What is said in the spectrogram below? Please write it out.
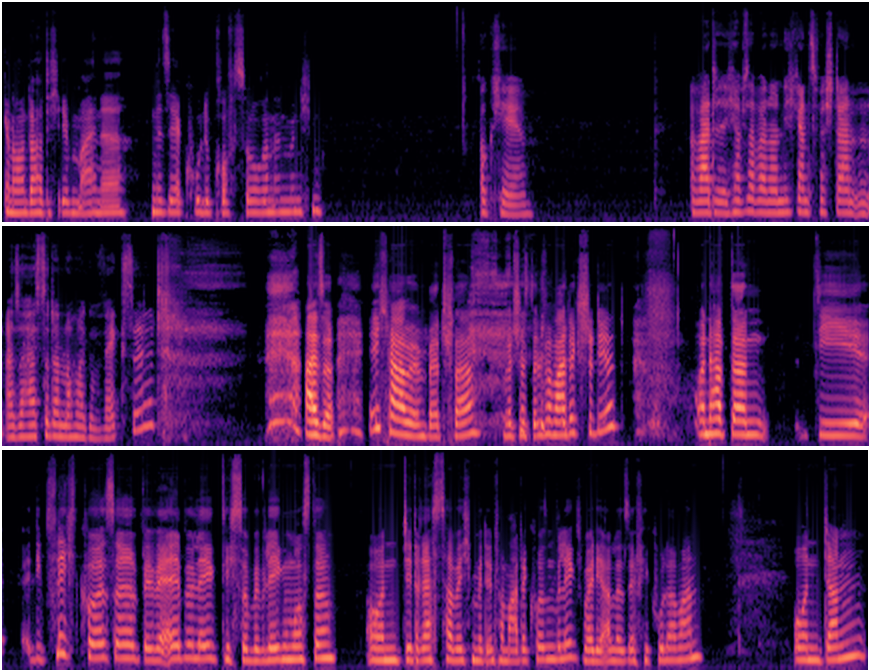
Genau, und da hatte ich eben eine, eine sehr coole Professorin in München. Okay. Warte, ich habe es aber noch nicht ganz verstanden. Also hast du dann nochmal gewechselt? Also, ich habe im Bachelor Wirtschaftsinformatik studiert und habe dann die, die Pflichtkurse BWL belegt, die ich so belegen musste. Und den Rest habe ich mit Informatikkursen belegt, weil die alle sehr viel cooler waren. Und dann,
